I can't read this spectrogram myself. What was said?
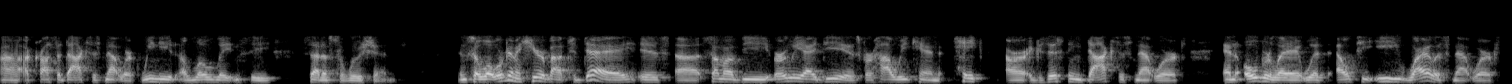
uh, across a DOCSIS network, we need a low latency set of solutions. And so what we're going to hear about today is uh, some of the early ideas for how we can take our existing DOCSIS network and overlay it with LTE wireless networks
